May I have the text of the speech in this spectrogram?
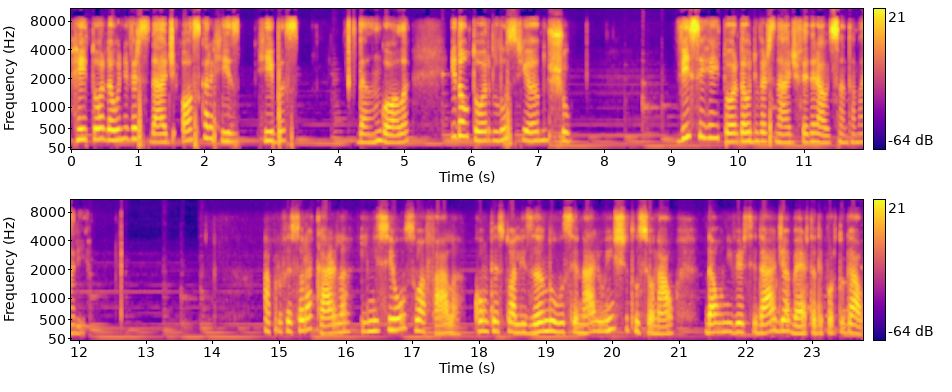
reitor da Universidade Oscar Ribas, da Angola, e doutor Luciano Chu, vice-reitor da Universidade Federal de Santa Maria. A professora Carla iniciou sua fala contextualizando o cenário institucional da Universidade Aberta de Portugal,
